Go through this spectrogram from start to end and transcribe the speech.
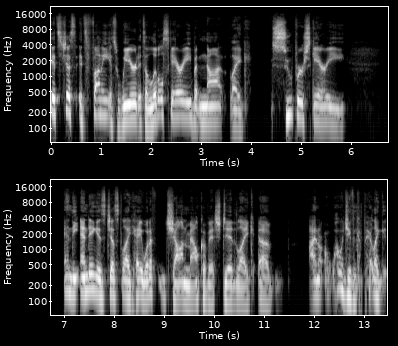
it's just it's funny it's weird it's a little scary but not like super scary. And the ending is just like hey what if john malkovich did like uh i don't what would you even compare like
